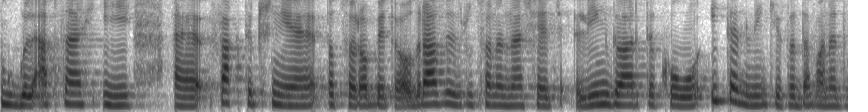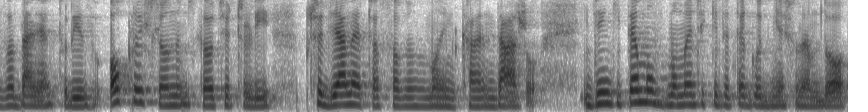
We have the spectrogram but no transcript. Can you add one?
Google Appsach i e, faktycznie to, co robię, to od razu jest wrzucone na sieć, link do artykułu i ten link jest dodawany do zadania, który jest w określonym slocie, czyli przedziale czasowym w moim kalendarzu. I dzięki temu w momencie, kiedy tego dnia siadam do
